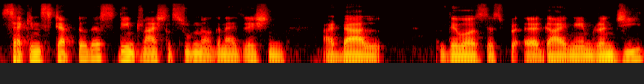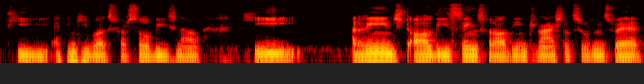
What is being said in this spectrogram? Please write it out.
second step to this. The International Student Organization at DAL there was this guy named Ranjit. He, I think he works for Sobeys now. He arranged all these things for all the international students. Where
